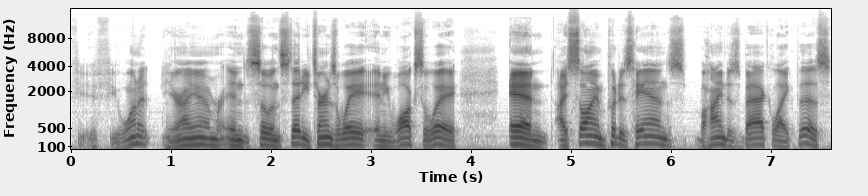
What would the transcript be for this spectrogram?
if you, if you want it, here I am. And so instead, he turns away and he walks away. And I saw him put his hands behind his back like this,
